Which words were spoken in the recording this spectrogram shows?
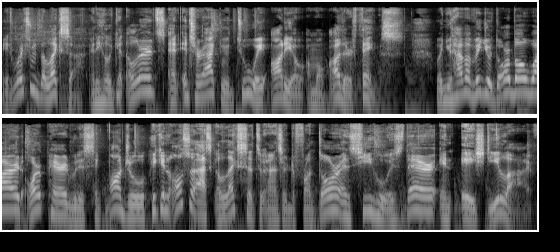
It works with Alexa, and he'll get alerts and interact with two-way audio, among other things. When you have a video doorbell wired or paired with a sync module, he can also ask Alexa to answer the front door and see who is there in HD Live.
